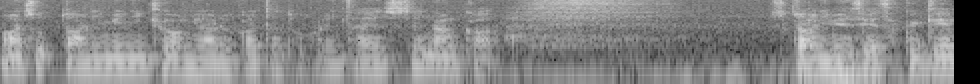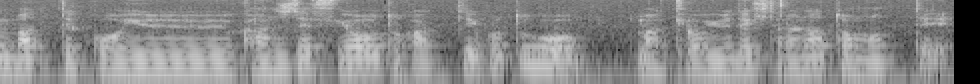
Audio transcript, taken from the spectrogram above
まあ、ちょっとアニメに興味ある方とかに対してなんかちょっとアニメ制作現場ってこういう感じですよとかっていうことを、まあ、共有できたらなと思って、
